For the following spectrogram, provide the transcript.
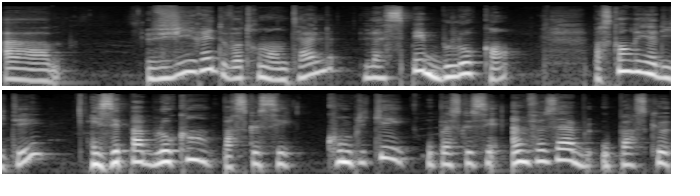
à virer de votre mental l'aspect bloquant, parce qu'en réalité, et c'est pas bloquant parce que c'est compliqué ou parce que c'est infaisable ou parce que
